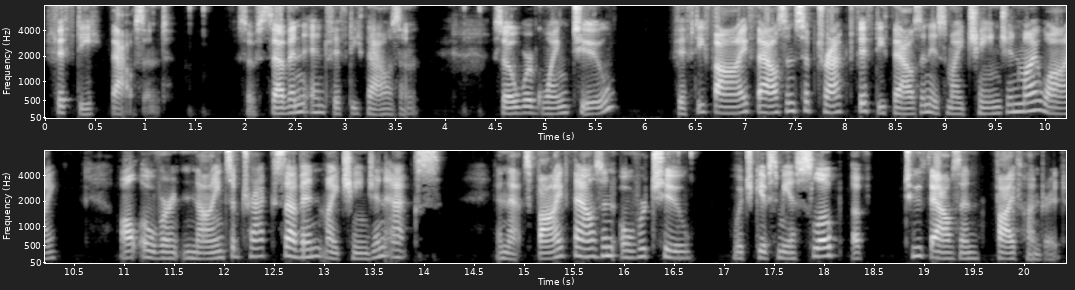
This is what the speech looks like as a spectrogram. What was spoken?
50,000. So 7 and 50,000. So we're going to 55,000 subtract 50,000 is my change in my y. All over 9 subtract 7, my change in x and that's 5,000 over 2, which gives me a slope of 2,500.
